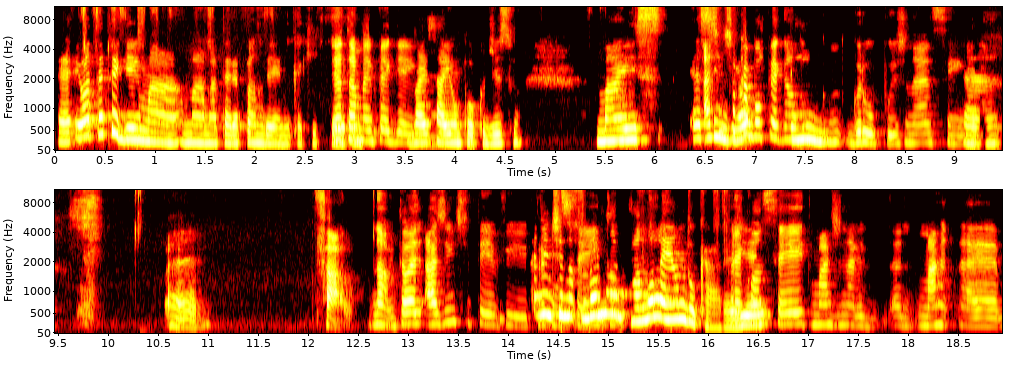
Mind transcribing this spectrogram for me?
é, eu até peguei uma, uma matéria pandêmica aqui. Eu também peguei. Vai sair um pouco disso. Mas. Assim, a gente acabou pegando grupos, né? Assim, é. É. Fala. Não, então a, gente teve. A gente vamos, vamos lendo, cara. Preconceito, marginalidade. Mar, é,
